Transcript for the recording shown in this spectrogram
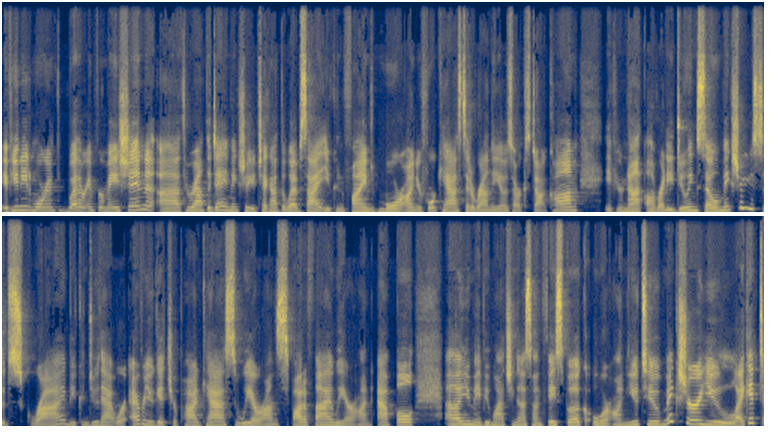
If you need more weather information uh, throughout the day, make sure you check out the website. You can find more on your forecast at aroundtheozarks.com. If you're not already doing so, make sure you subscribe. You can do that wherever you get your podcasts. We are on Spotify, we are on Apple. Uh, you may be watching us on Facebook or on YouTube. Make sure you like it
